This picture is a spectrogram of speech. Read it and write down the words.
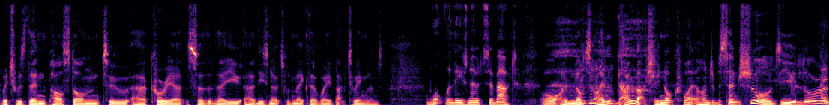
which was then passed on to uh, Courier so that they, uh, these notes would make their way back to England. What were these notes about? Oh, I'm not. I'm. I'm actually not quite 100 percent sure. Do you, Laura?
